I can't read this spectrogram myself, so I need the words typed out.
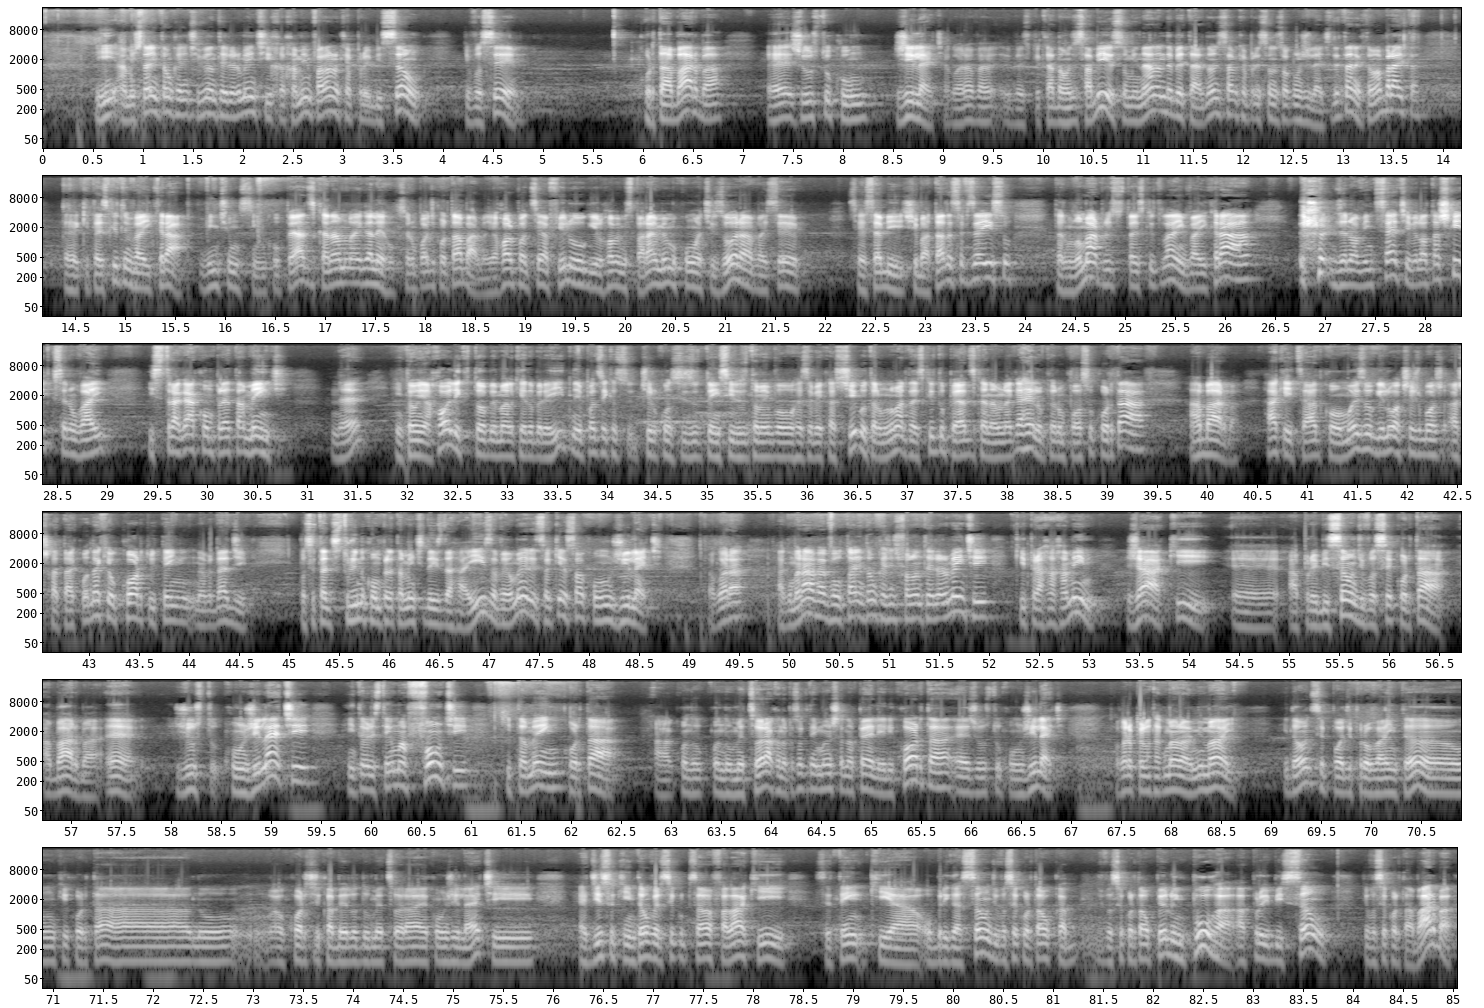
E a Mishnah, então, que a gente viu anteriormente, Hakamim falaram que a proibição de você cortar a barba é justo com gilete. Agora vai, vai explicar de onde sabe isso. Minalan de Betar, de onde sabe que a proibição é só com gilete? Detalhe, que tem uma braita. É, que está escrito em Vaikra 21.5 o pead kanam lo galehu você não pode cortar a barba e a pode ser a filo gilhov misparai mesmo com a tesoura vai ser você recebe chibatada se fizer isso tá no lomar por isso está escrito lá em Vaikra 19.27 velotashrit que você não vai estragar completamente, né? Então, Yaholik tobe malkedo bereit, pode ser que eu tiro com esses utensílios e também vou receber castigo. Tá no está escrito peados canal na garrelo, que eu não posso cortar a barba. Hakeitzad como Ezogilu ashkatak. Quando é que eu corto e tem, na verdade, você está destruindo completamente desde a raiz, isso aqui é só com um gilete. Agora, a Gemara vai voltar então que a gente falou anteriormente que para Rahamim, já que é, a proibição de você cortar a barba é justo com gilete, então eles têm uma fonte que também cortar a, quando quando o metzorá, quando a pessoa que tem mancha na pele, ele corta, é justo com gilete. Agora pergunta como é, Mimai, e de onde você pode provar então que cortar no o corte de cabelo do metzorá é com gilete? É disso que então o versículo precisava falar que você tem que a obrigação de você cortar o de você cortar o pelo empurra a proibição de você cortar a barba?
